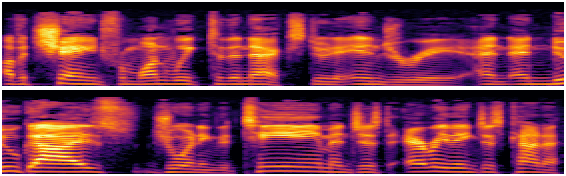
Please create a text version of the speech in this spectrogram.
of a change from one week to the next due to injury and, and new guys joining the team and just everything just kind of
